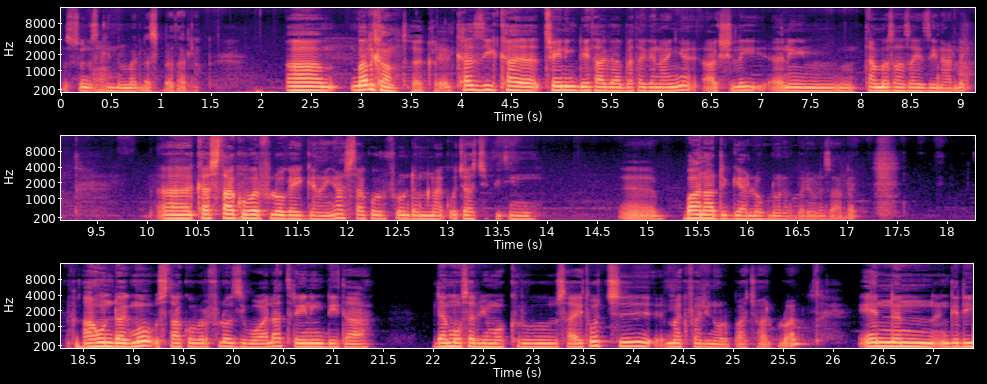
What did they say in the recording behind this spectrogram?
እሱን እስኪ እንመለስበታለን። መልካም። ከዚህ ከ training data ጋር በተገናኘ አክ እኔም ተመሳሳይ ዜና አለኝ። ከ Stack Overflow ጋር ይገናኛል። Stack Overflow እንደምናውቀው ChatGPT ን ban አድርግ ያለው ብሎ ነበር የሆነ ላይ። አሁን ደግሞ Stack Overflow እዚህ በኋላ training data ለመውሰድ ቢሞክሩ site ኦች መክፈል ይኖርባቸዋል ብሏል ይህንን እንግዲህ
